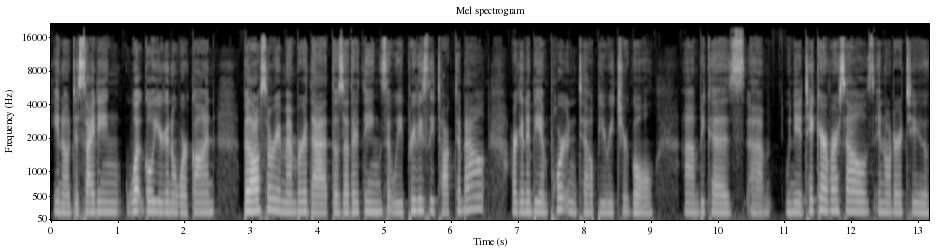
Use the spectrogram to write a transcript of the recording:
you know, deciding what goal you're going to work on, but also remember that those other things that we previously talked about are going to be important to help you reach your goal um, because um, we need to take care of ourselves in order to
